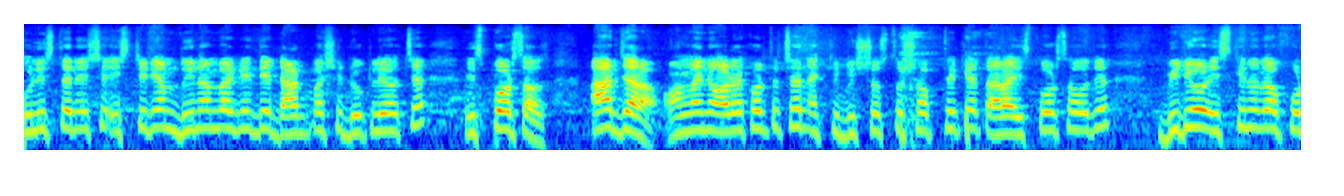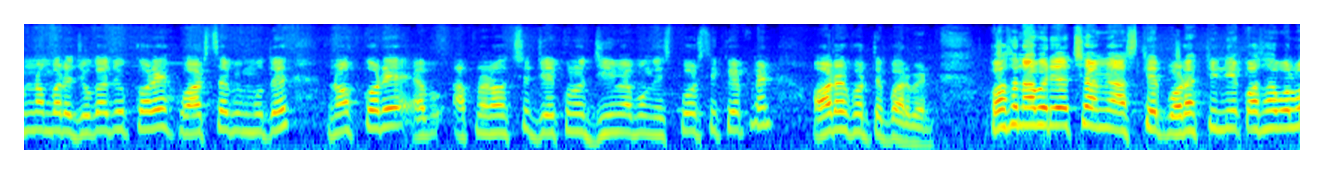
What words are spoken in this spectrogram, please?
গুলিস্তান এসে স্টেডিয়াম দুই নাম্বার গেট দিয়ে ডান পাশে ঢুকলে হচ্ছে স্পোর্টস হাউস আর যারা অনলাইনে অর্ডার করতে চান, একটি বিশ্বস্ত শপ থেকে তারা স্পোর্টস হাউসে ভিডিওর স্ক্রিনে দেওয়া ফোন নাম্বারে যোগাযোগ করে হোয়াটসঅ্যাপের মধ্যে নক করে আপনারা হচ্ছে যে কোনো জিম এবং স্পোর্টস ইকুইপমেন্ট অর্ডার করতে পারবেন। কথা না বাড়িয়ে হচ্ছে আমি আজকের প্রোডাক্টটি নিয়ে কথা বলব।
